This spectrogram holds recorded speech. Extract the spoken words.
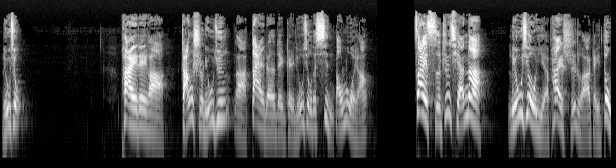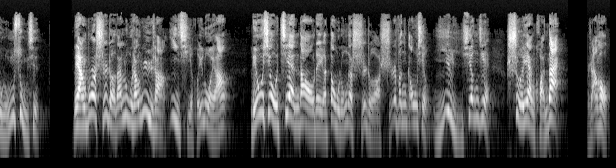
刘秀，派这个长史刘军啊，带着这给刘秀的信到洛阳。在此之前呢，刘秀也派使者啊给窦融送信，两拨使者在路上遇上，一起回洛阳。刘秀见到这个窦融的使者，十分高兴，以礼相见，设宴款待，然后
